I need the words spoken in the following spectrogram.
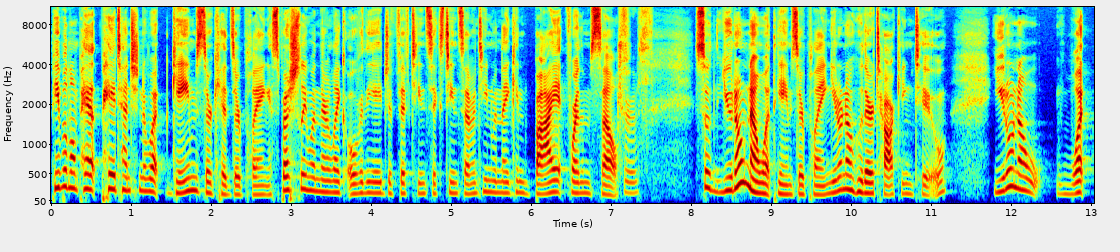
People don't pay, pay attention to what games their kids are playing, especially when they're like over the age of 15, 16, 17, when they can buy it for themselves. Truth. So you don't know what games they're playing. You don't know who they're talking to. You don't know what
